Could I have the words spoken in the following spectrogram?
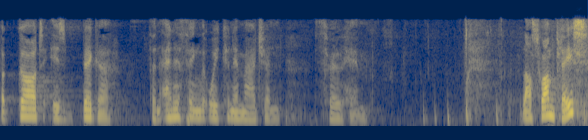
But God is bigger than anything that we can imagine through him. Last one, please.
